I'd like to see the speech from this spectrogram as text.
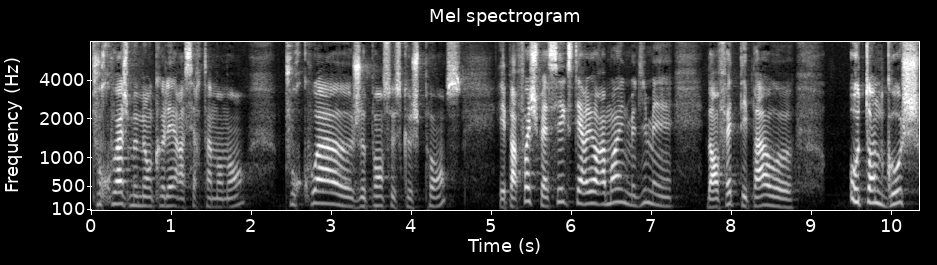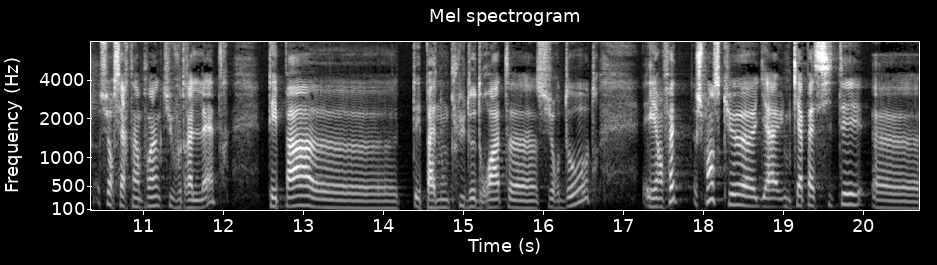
Pourquoi je me mets en colère à certains moments? Pourquoi euh, je pense ce que je pense? Et parfois, je suis assez extérieur à moi. Il me dit mais bah, en fait, t'es pas euh, autant de gauche sur certains points que tu voudrais l'être. T'es pas, euh, t'es pas non plus de droite euh, sur d'autres. Et en fait, je pense qu'il y a une capacité euh,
